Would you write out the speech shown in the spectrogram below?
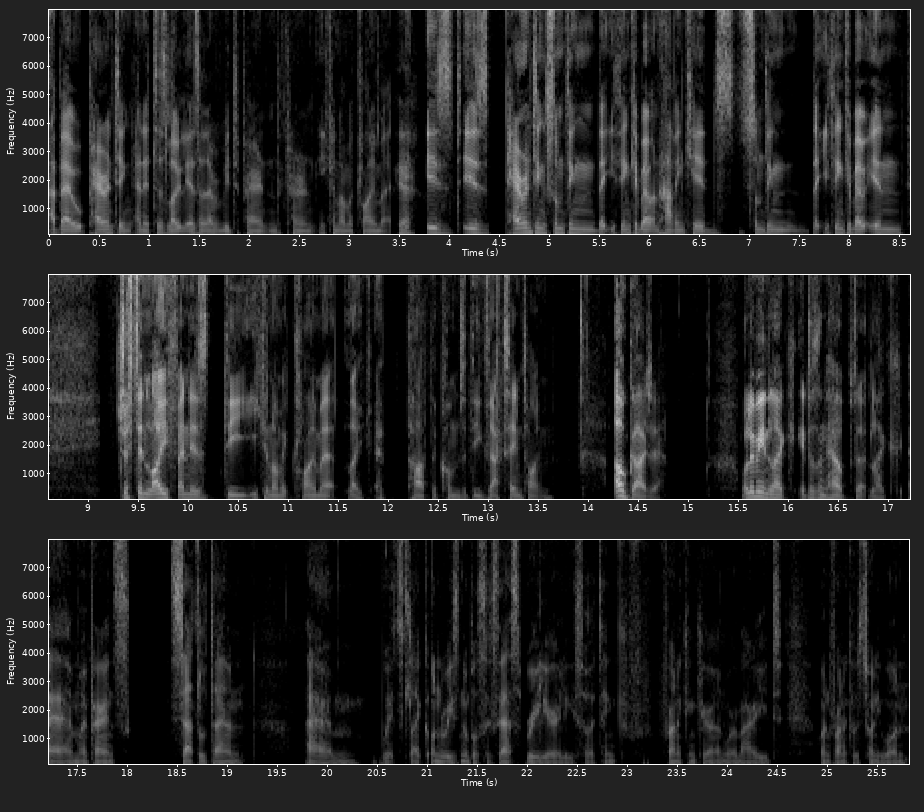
about parenting, and it's as likely as I'll ever be to parent in the current economic climate. Yeah. Is is parenting something that you think about, and having kids something that you think about in just in life, and is the economic climate like a thought that comes at the exact same time? Oh god, yeah. Well, I mean, like it doesn't help that like uh, my parents settled down um, with like unreasonable success really early. So I think Veronica and Kieran were married when Veronica was 21,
